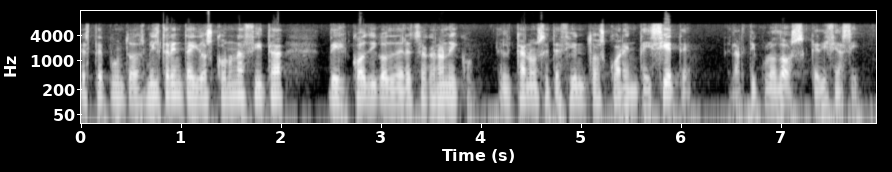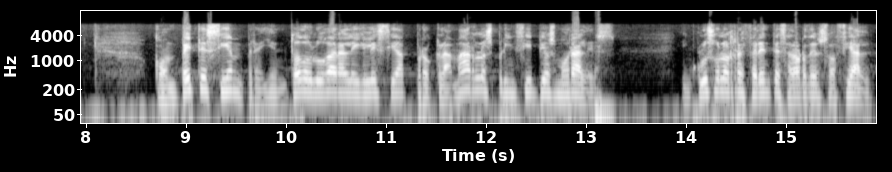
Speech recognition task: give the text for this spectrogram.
este punto 2032 con una cita del Código de Derecho Canónico, el canon 747, el artículo 2, que dice así. Compete siempre y en todo lugar a la Iglesia proclamar los principios morales incluso los referentes al orden social,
